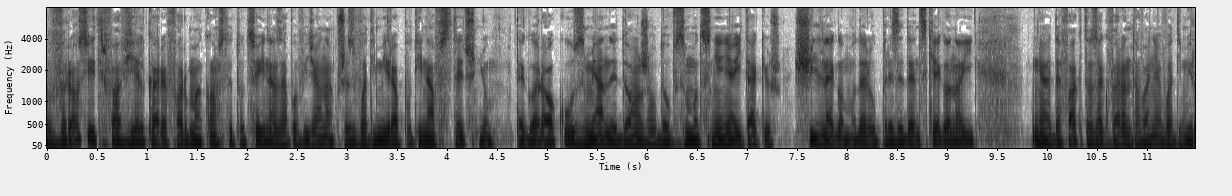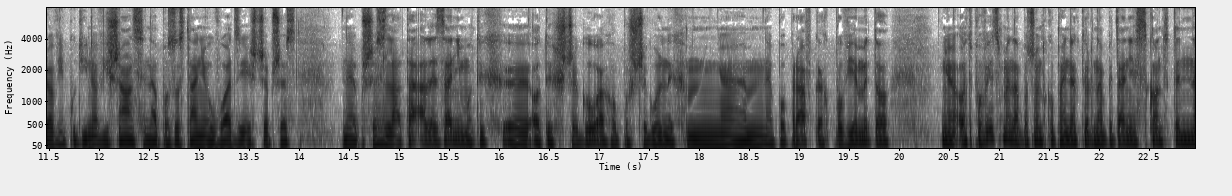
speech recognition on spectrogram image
W Rosji trwa wielka reforma konstytucyjna zapowiedziana przez Władimira Putina w styczniu tego roku. Zmiany dążą do wzmocnienia i tak już silnego modelu prezydenckiego, no i de facto zagwarantowania Władimirowi Putinowi szansy na pozostanie u władzy jeszcze przez, przez lata. Ale zanim o tych, o tych szczegółach, o poszczególnych mm, poprawkach powiemy, to odpowiedzmy na początku, pani doktor, na pytanie, skąd ten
